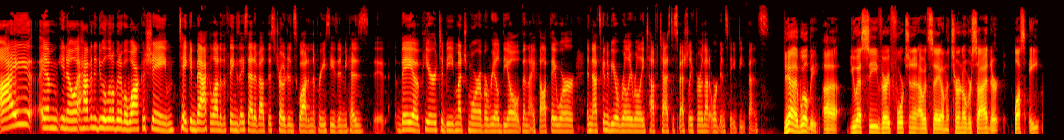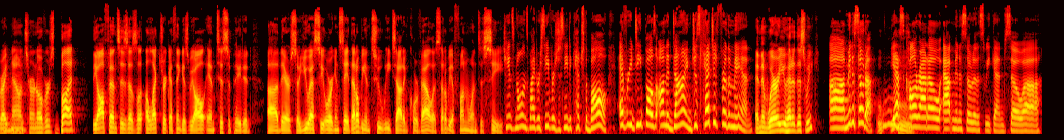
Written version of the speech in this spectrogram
I am, you know, having to do a little bit of a walk of shame, taking back a lot of the things I said about this Trojan squad in the preseason because eh, they appear to be much more of a real deal than I thought they were. And that's going to be a really, really tough test, especially for that Oregon State defense. Yeah, it will be. Uh, USC very fortunate, I would say, on the turnover side. They're plus eight right now in turnovers, but the offense is as electric, I think, as we all anticipated uh, there. So USC, Oregon State, that'll be in two weeks out in Corvallis. That'll be a fun one to see. Chance Nolan's wide receivers just need to catch the ball. Every deep ball's on a dime. Just catch it for the man. And then where are you headed this week? Uh, Minnesota. Yes, Colorado at Minnesota this weekend. So uh,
